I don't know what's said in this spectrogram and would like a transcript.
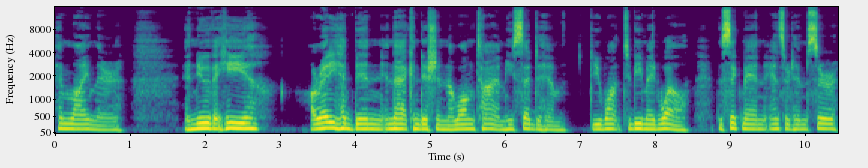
him lying there, and knew that he already had been in that condition a long time, he said to him, Do you want to be made well? The sick man answered him, Sir,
